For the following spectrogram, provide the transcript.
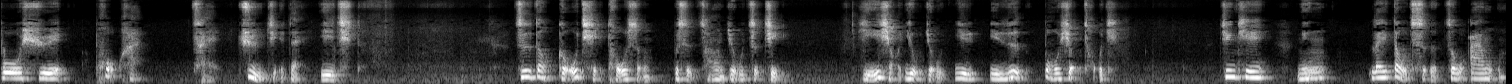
剥削迫害，才聚集在一起的。知道苟且偷生不是长久之计，也想有朝一一日报效朝廷。今天您来到此招安我们，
